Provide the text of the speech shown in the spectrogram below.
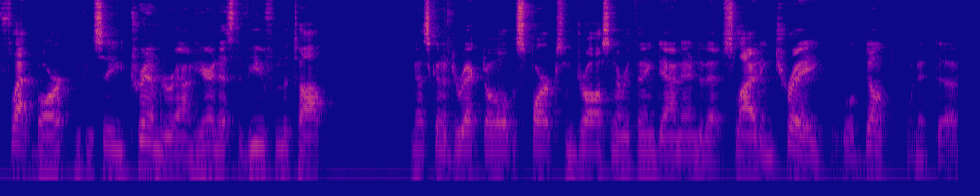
flat bar. You can see trimmed around here and that's the view from the top. And that's going to direct all the sparks and dross and everything down into that sliding tray. It will dump when it uh,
